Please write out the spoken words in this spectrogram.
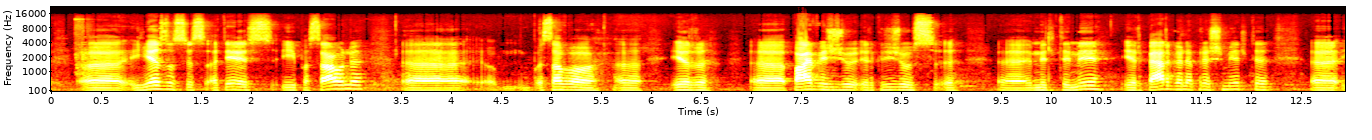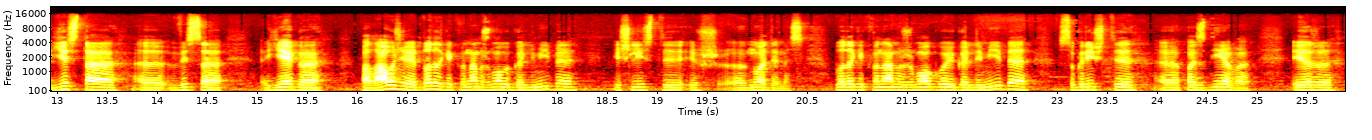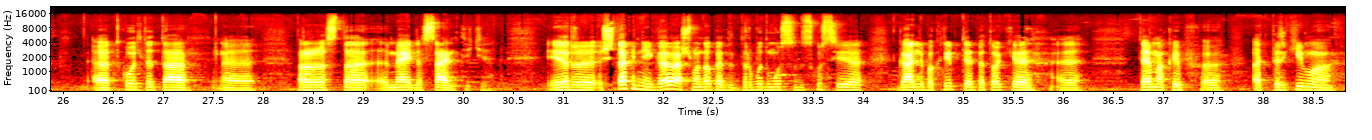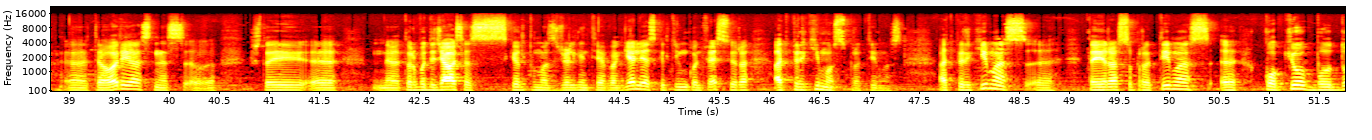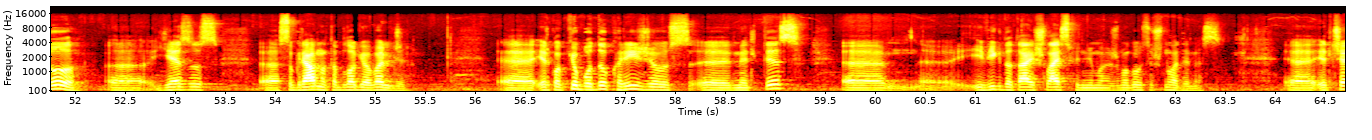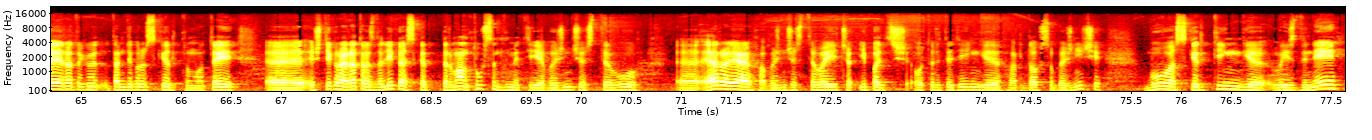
Jėzus jis atėjęs į pasaulį uh, savo uh, ir uh, pavyzdžių ir kryžiaus uh, E, mirtimi ir pergalę prieš mirtį, e, jis tą e, visą jėgą palaužė ir duoda kiekvienam žmogui galimybę išlysti iš nuodėmės. Duoda kiekvienam žmogui galimybę sugrįžti pas Dievą ir atkurti tą prarastą meilės santykį. Ir šita knyga, aš manau, kad turbūt mūsų diskusija gali pakrypti apie tokią temą kaip atpirkimo e, teorijos, nes e, štai e, turbūt didžiausias skirtumas žvelgiant į Evangeliją skirtingų konfesijų yra atpirkimo supratimas. Atpirkimas tai yra supratimas, kokiu būdu Jėzus sugriauna tą blogio valdžią. Ir kokiu būdu kryžiaus mirtis įvykdo tą išlaisvinimą žmogaus iš nuodėmės. Ir čia yra tokių tam tikrų skirtumų. Tai e, iš tikrųjų yra toks dalykas, kad pirmam tūkstantmetyje bažnyčios tėvų e, eroje, o bažnyčios tėvai čia ypač autoritetingi ortodoksų bažnyčiai, buvo skirtingi vaizdiniai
